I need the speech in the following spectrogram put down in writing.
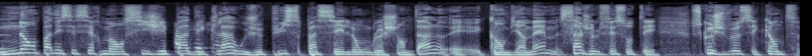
Non, pas nécessairement. Si j'ai pas d'éclat où je puisse passer l'ongle Chantal, et quand bien même, ça je le fais sauter. Ce que je veux, c'est quand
